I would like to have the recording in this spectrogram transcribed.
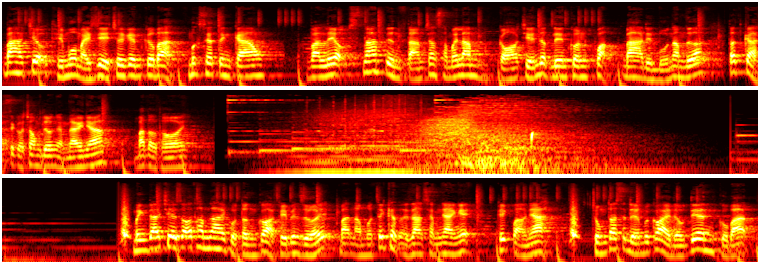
3 triệu thì mua máy gì chơi game cơ bản, mức setting cao? Và liệu Snapdragon 865 có chiến được liên quân khoảng 3 đến 4 năm nữa? Tất cả sẽ có trong video ngày hôm nay nhé Bắt đầu thôi Mình đã chia rõ timeline của từng câu hỏi phía bên dưới Bạn nào muốn tiết kiệm thời gian xem nhanh ấy, kích vào nha Chúng ta sẽ đến với câu hỏi đầu tiên của bạn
